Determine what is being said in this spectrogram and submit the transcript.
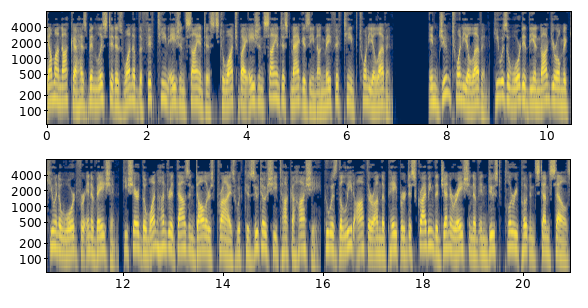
Yamanaka has been listed as one of the 15 Asian scientists to watch by Asian Scientist magazine on May 15, 2011. In June 2011, he was awarded the inaugural McEwen Award for Innovation. He shared the $100,000 prize with Kazutoshi Takahashi, who was the lead author on the paper describing the generation of induced pluripotent stem cells.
